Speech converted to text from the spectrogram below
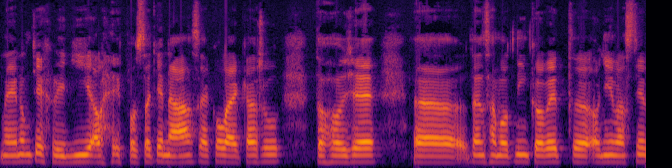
nejenom těch lidí, ale i v podstatě nás jako lékařů toho, že eh, ten samotný covid eh, oni vlastně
